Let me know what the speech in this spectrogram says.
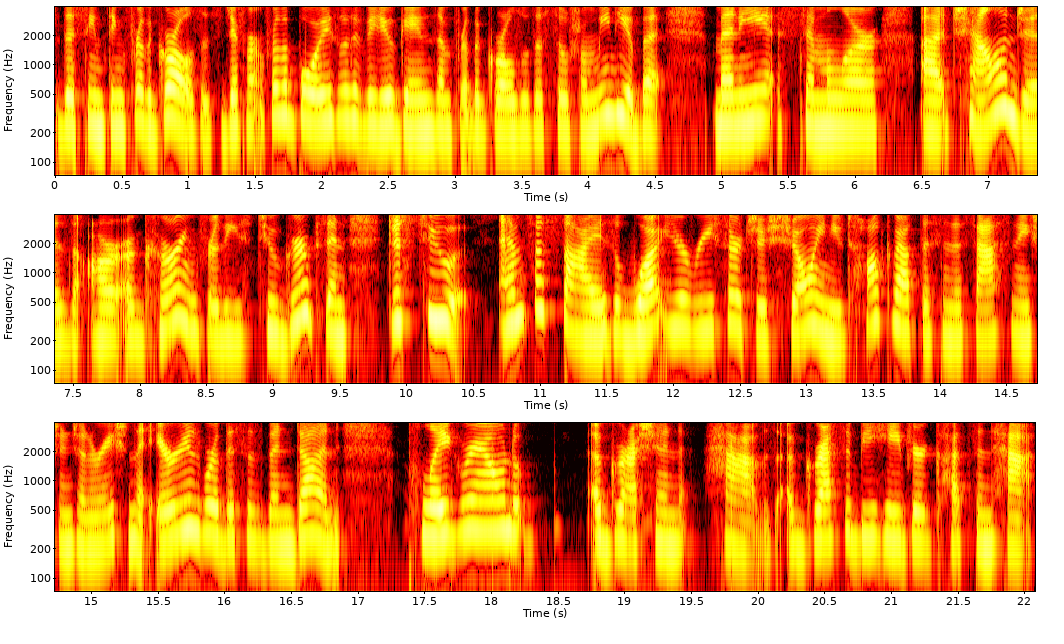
the same thing for the girls. It's different for the boys with the video games than for the girls with the social media, but many similar uh, challenges are occurring for these two groups. And just to emphasize what your research is showing. You talk about this in Assassination Generation, the areas where this has been done playground aggression halves. Aggressive behavior cuts in half.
